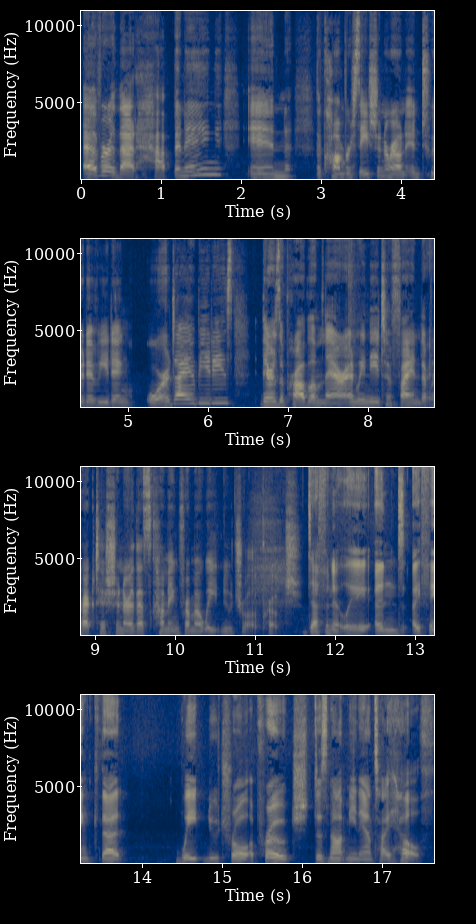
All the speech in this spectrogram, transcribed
ever that happening in the conversation around intuitive eating or diabetes, there's a problem there and we need to find a right. practitioner that's coming from a weight neutral approach. Definitely. And I think that weight neutral approach does not mean anti-health.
